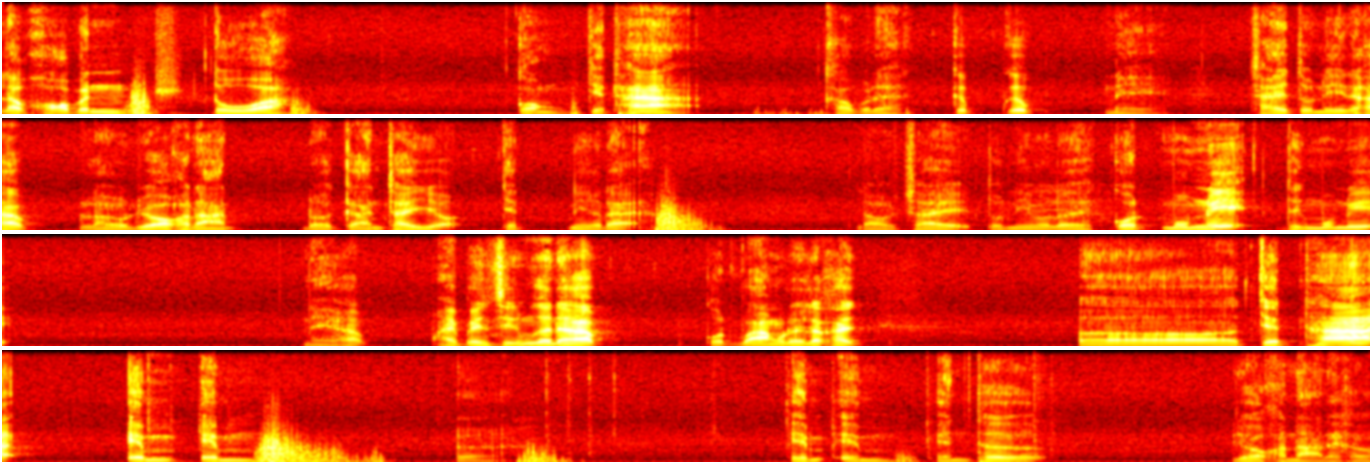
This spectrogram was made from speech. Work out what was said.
เราขอเป็นตัว กล่องเจ็ดห้าเข้าไปเลยกึบกึบนี่ใช้ตัวนี้นะครับ เราย่อขนาดโดยการใช้ย่อเจ็ดนี่ก็ได้ เราใช้ตัวนี้มาเลย กดมุมนี้ถึงมุมนี้นี่ครับให้เป็นสีน้ำเงินนะครับ กดวางเลยแล้วครเอ่อเจ็ดห้า mm เอ่อ mm enter ย่อขนาดเลยเขา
